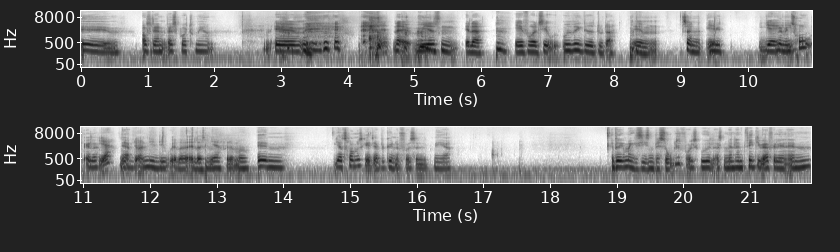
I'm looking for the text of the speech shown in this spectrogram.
Øh, og hvordan, hvad spurgte du mere om? øhm, nej, mere sådan, eller ja, i forhold til, udviklede du dig? Øhm, Sådan Ja. i mit, ja, med min i- tro, eller? Ja, Ja. dit åndelige liv, eller, eller sådan, ja, på den måde. Øhm, jeg tror måske, at jeg begynder at få sådan lidt mere... Jeg ved ikke, om man kan sige sådan personligt forhold til Gud, eller sådan, men han fik i hvert fald en anden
